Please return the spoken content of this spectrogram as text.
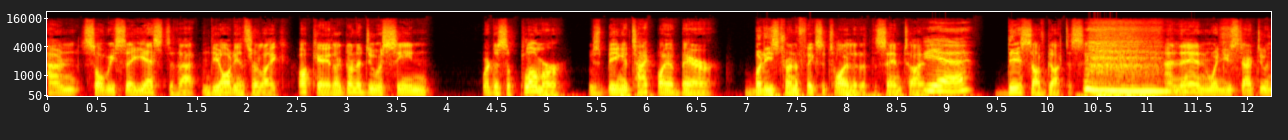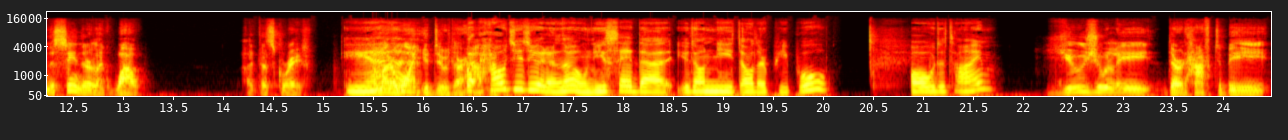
and so we say yes to that and the audience are like okay they're going to do a scene where there's a plumber who's being attacked by a bear but he's trying to fix a toilet at the same time. Yeah. This I've got to see. and then when you start doing the scene, they're like, wow, uh, that's great. Yeah. No matter what you do, they're happy. But happy. how do you do it alone? You said that you don't need other people all the time. Usually, there'd have to be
